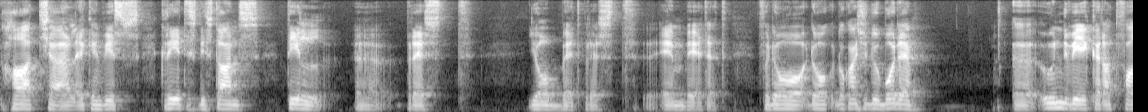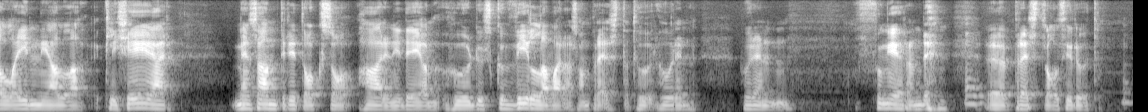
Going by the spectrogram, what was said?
hatkärlek, en viss kritisk distans till uh, prästjobbet, prästämbetet. För då, då, då kanske du både uh, undviker att falla in i alla klichéer, men samtidigt också har en idé om hur du skulle vilja vara som präst, att hur, hur, en, hur en fungerande mm. prästroll ser ut. Mm.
